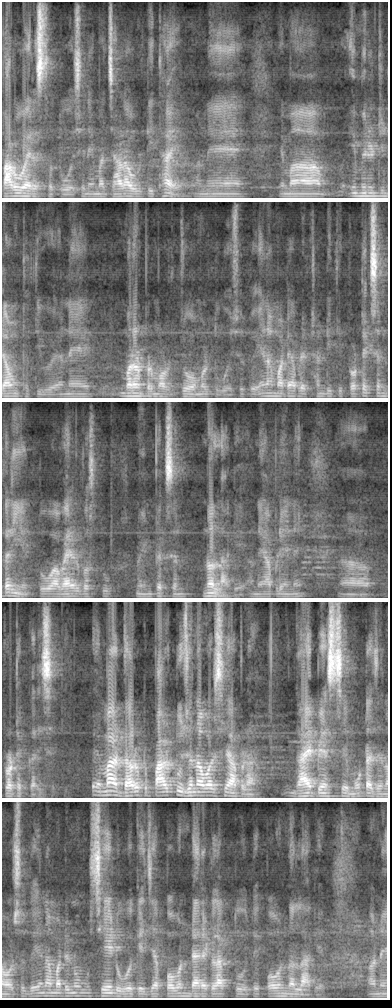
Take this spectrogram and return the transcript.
પારો વાયરસ થતું હોય છે અને એમાં ઝાડા ઉલટી થાય અને એમાં ઇમ્યુનિટી ડાઉન થતી હોય અને મરણ પ્રમાણ જોવા મળતું હોય છે, તો એના માટે આપણે ઠંડીથી પ્રોટેક્શન કરીએ તો આ વાયરલ વસ્તુનું ઇન્ફેક્શન ન લાગે અને આપણે એને પ્રોટેક્ટ કરી શકીએ. એમાં ધારો કે પાલતુ જનાવર છે આપણા, ગાય, ભેંસ છે, મોટા જનાવર છે, તો એના માટેનું શેડ હોય કે જ્યાં પવન ડાયરેક્ટ લાગતો હોય તો એ પવન ન લાગે. અને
